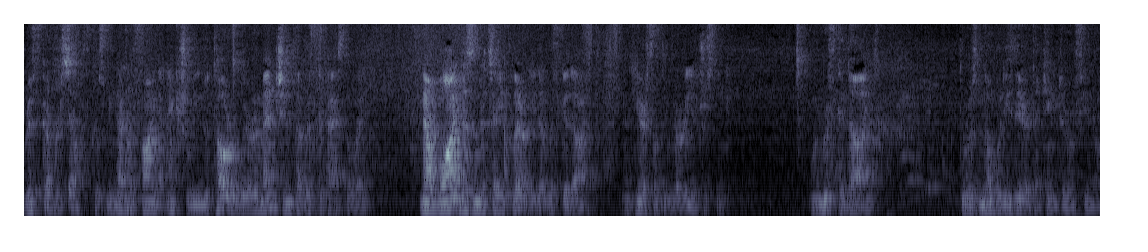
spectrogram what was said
Rivka herself, because we never find actually in the Torah where it mentions that Rivka passed away. Now, why doesn't it say clearly that Rivka died? And here's something very interesting. When Rivka died, there was nobody there that came to her funeral.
